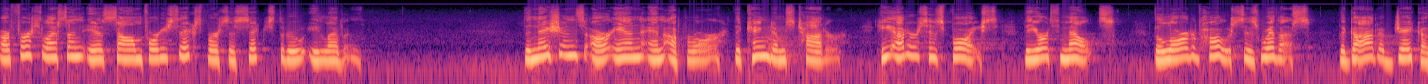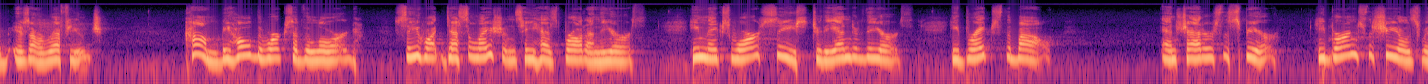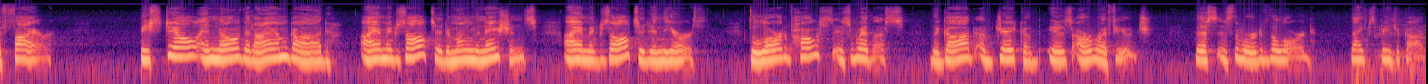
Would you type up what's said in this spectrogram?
Our first lesson is Psalm 46, verses 6 through 11. The nations are in an uproar, the kingdoms totter. He utters his voice, the earth melts. The Lord of hosts is with us, the God of Jacob is our refuge. Come, behold the works of the Lord. See what desolations he has brought on the earth. He makes war cease to the end of the earth. He breaks the bow and shatters the spear. He burns the shields with fire. Be still and know that I am God. I am exalted among the nations. I am exalted in the earth. The Lord of hosts is with us. The God of Jacob is our refuge. This is the word of the Lord. Thanks be to God.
